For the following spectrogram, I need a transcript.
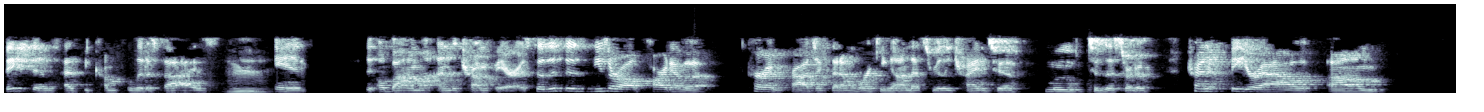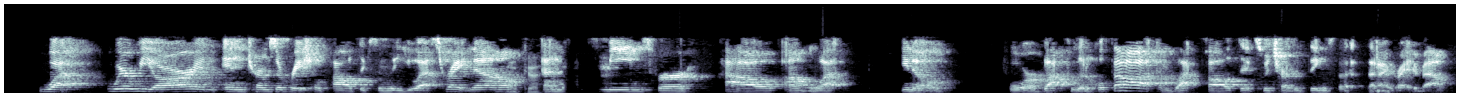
victims has become politicized mm. in the Obama and the Trump era. So this is these are all part of a current project that I'm working on that's really trying to move to the sort of trying to figure out um, what where we are in, in terms of racial politics in the U.S. right now, okay. and what it means for how um, what you know for black political thought and black politics, which are the things that, that I write about.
